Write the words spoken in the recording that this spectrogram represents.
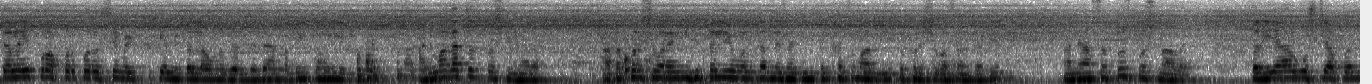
त्यालाही प्रॉपर परत सिमेंट केमिकल लावणं गरजेचं आहे. आणि इथून येतो आणि मगाचाच प्रश्न झाला आता फरशीवाल्यांनी इथं लेवल करण्यासाठी इथं खच मारली इथं फरशी बसवण्यासाठी आणि असा तोच प्रश्न आला आहे तर या गोष्टी आपण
